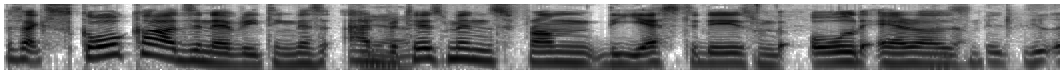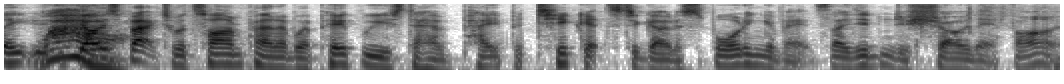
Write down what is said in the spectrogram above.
There's like scorecards and everything. There's advertisements from the yesterdays, from the old eras. It, it- it Wow. goes back to a time period where people used to have paper tickets to go to sporting events. They didn't just show their phone.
